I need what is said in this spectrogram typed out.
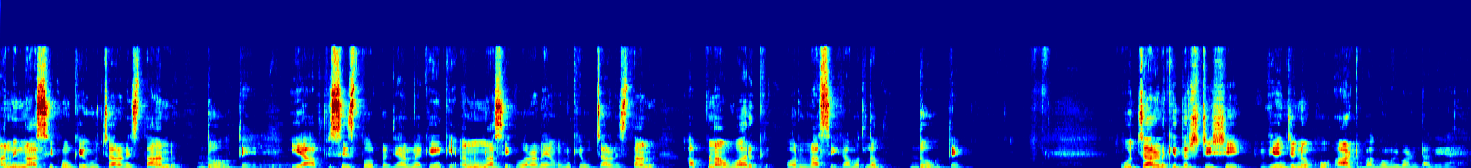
अन्य नासिकों के उच्चारण स्थान दो होते हैं। ये आप विशेष तौर पर ध्यान रखें कि अनुनासिक वर्ण है, उनके उच्चारण स्थान अपना वर्ग और नासिका मतलब दो होते हैं। उच्चारण की दृष्टि से व्यंजनों को आठ भागों में बांटा गया है।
